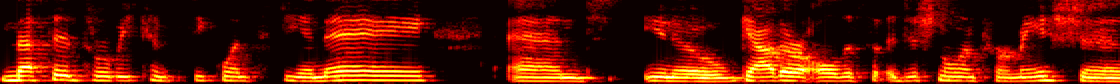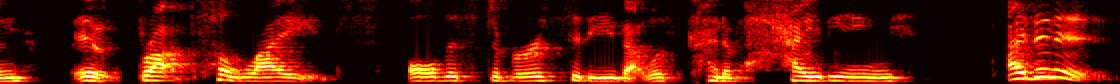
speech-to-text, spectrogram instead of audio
methods where we can sequence DNA and you know gather all this additional information, it brought to light all this diversity that was kind of hiding. I didn't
